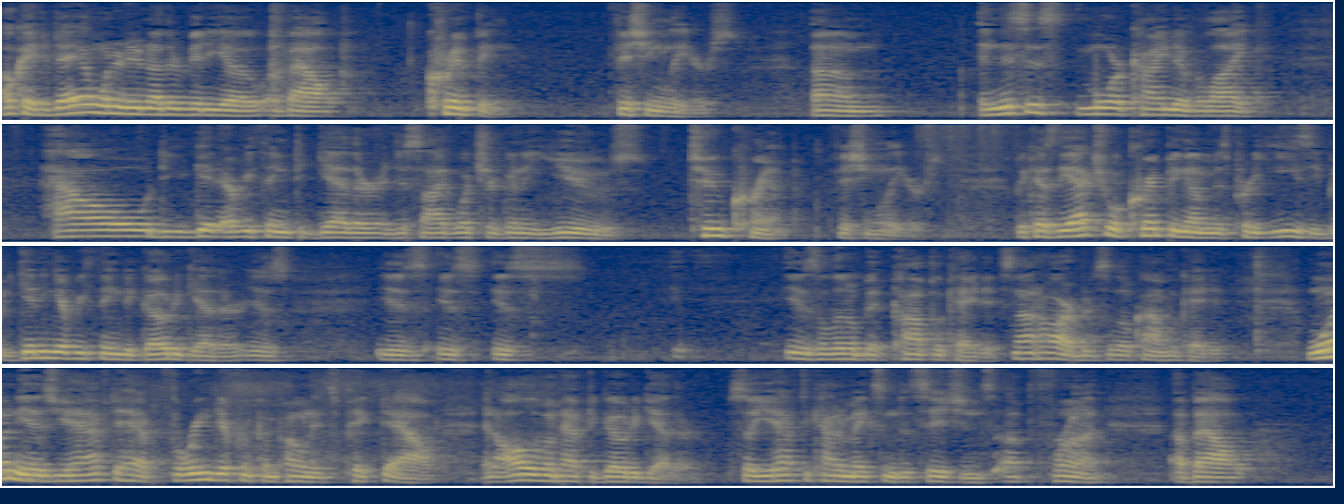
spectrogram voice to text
Okay, today I want to do another video about crimping fishing leaders. Um, and this is more kind of like how do you get everything together and decide what you're going to use to crimp fishing leaders. Because the actual crimping them is pretty easy, but getting everything to go together is is is is is a little bit complicated. It's not hard, but it's a little complicated. One is you have to have three different components picked out, and all of them have to go together. So you have to kind of make some decisions up front about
